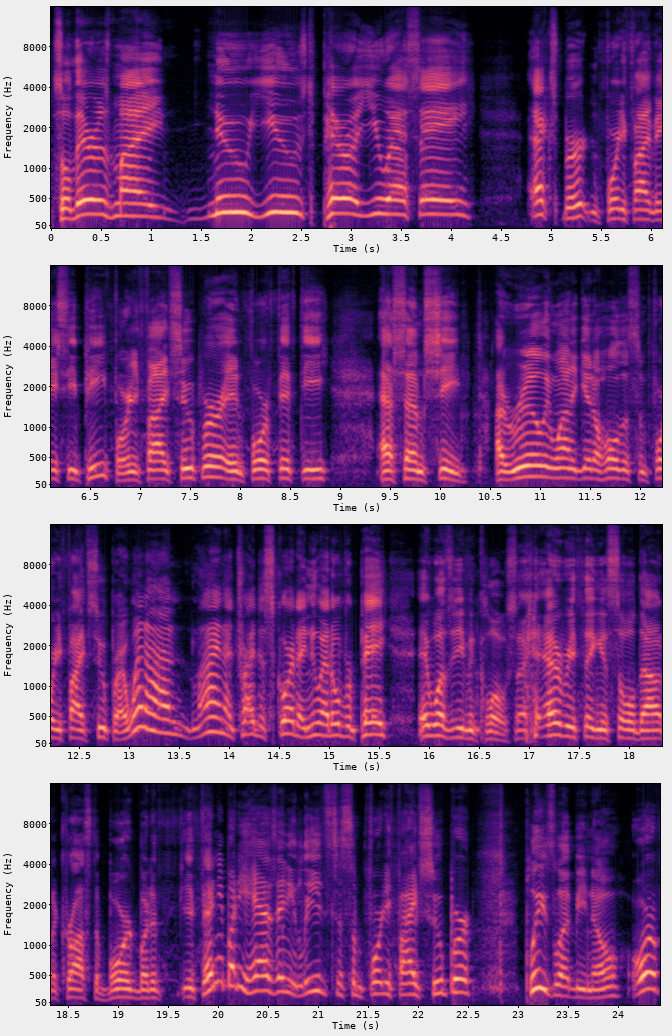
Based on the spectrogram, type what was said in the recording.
So there is my new used Para USA Expert in 45 ACP, 45 Super, and 450 SMC. I really want to get a hold of some 45 Super. I went online, I tried to score it, I knew I'd overpay. It wasn't even close. Everything is sold out across the board, but if, if anybody has any leads to some 45 Super, please let me know. Or,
